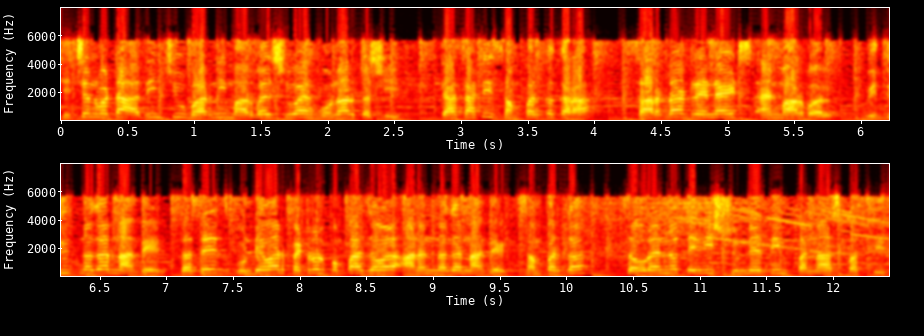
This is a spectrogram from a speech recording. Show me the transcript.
किचनवटा आदींची उभारणी मार्बल शिवाय होणार कशी? त्यासाठी संपर्क करा. Sarda granites and marble Vidyutnagar Nanded तसेच गुंडेवार पेट्रोल पंपाजवळ आनंदनगर नांदेड. संपर्क चौऱ्याण्णव तेवीस शून्य तीन पन्नास पस्तीस.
